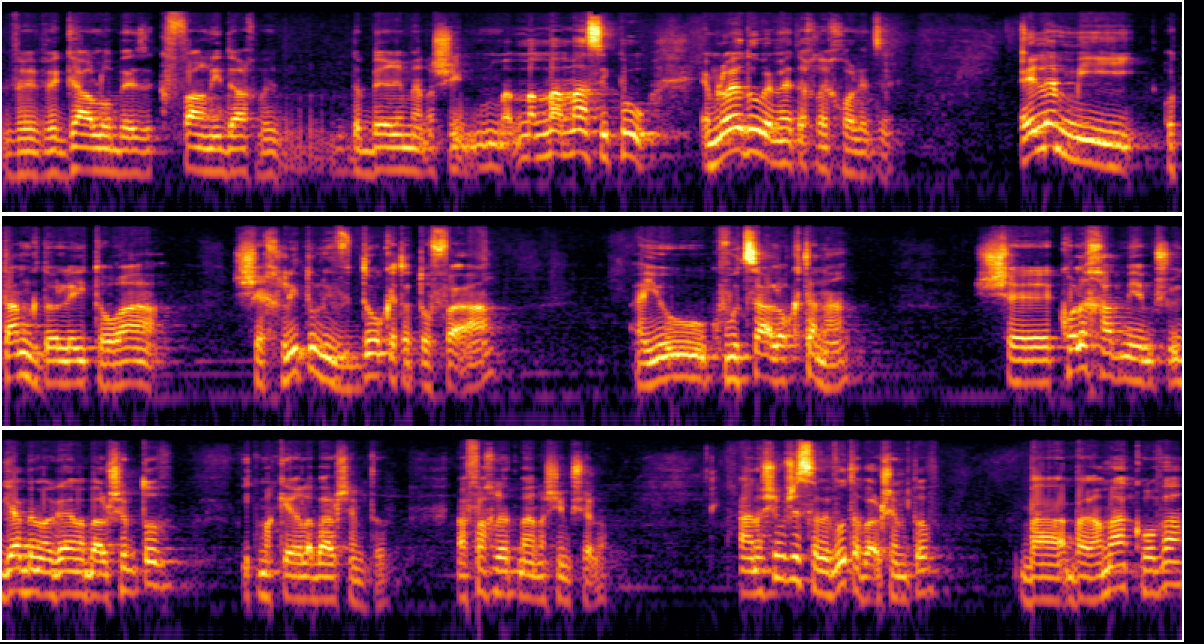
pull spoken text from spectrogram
וגר לו באיזה כפר נידח ומדבר עם אנשים, מה, מה, מה הסיפור? הם לא ידעו באמת איך לאכול את זה. אלה מאותם גדולי תורה שהחליטו לבדוק את התופעה, היו קבוצה לא קטנה, שכל אחד מהם, כשהוא הגיע במגע עם הבעל שם טוב, התמכר לבעל שם טוב, והפך להיות מהאנשים שלו. האנשים שסבבו את הבעל שם טוב, ברמה הקרובה,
